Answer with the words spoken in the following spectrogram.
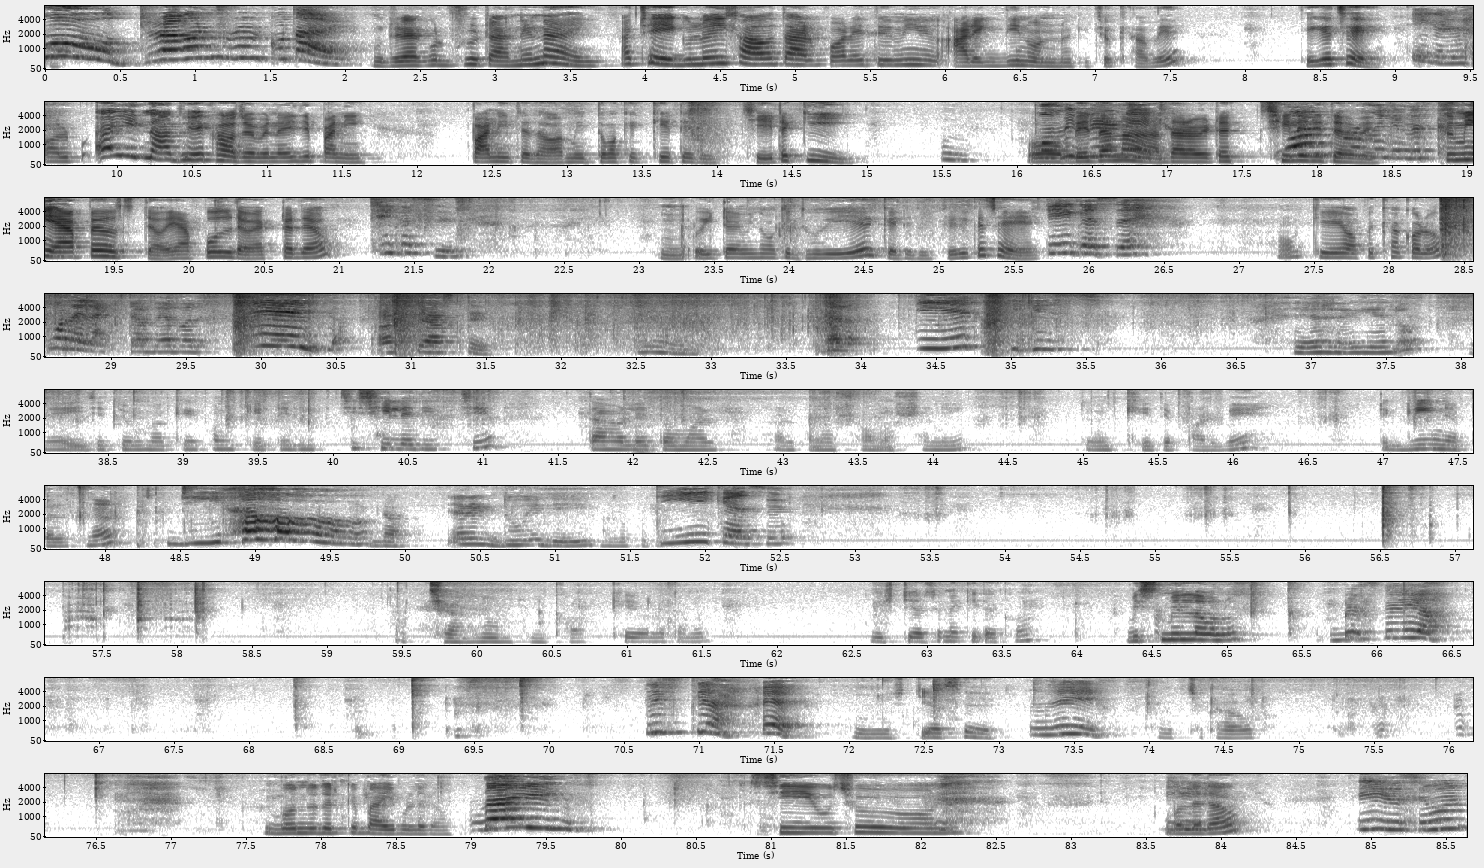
ড্রাগন ফ্রুট কোথায়? ড্রাগন ফ্রুট আনে নাই? আচ্ছা এগুলোই খাও তারপরে তুমি আরেকদিন অন্য কিছু খাবে। ঠিক আছে? অল্প। এই না ধুয়ে খাওয়া যাবে না এই যে পানি পানিতে দাও আমি তোমাকে কেটে দিচ্ছি। এটা কি। ও বেদানা দাঁড়াও এটা ছিলে দিতে হবে। তুমি অ্যাপেলস দাও অ্যাপল দাও একটা দাও। ঠিক আছে। হুম, ওইটা আমি তোমাকে ধুয়ে কেটে দিচ্ছি ঠিক আছে? ঠিক আছে। ওকে অপেক্ষা করো। পরে একটা ব্যাপার। এই আস্তে আস্তে। এই হয়ে এই যে তোমাকে এখন কেটে দিচ্ছি ছিলে দিচ্ছি তাহলে তোমার আর কোনো সমস্যা নেই। তুমি খেতে পারবে এটা গ্রিন অ্যাপেল না জি হ্যাঁ। দাও আরে ধুয়ে দিই ভালো করে ঠিক আছে আচ্ছা নাও এখন খাও খেয়ে বলো কেমন মিষ্টি আছে নাকি দেখো বিসমিল্লা বলো বিসমিল্লাহ মিষ্টি হ্যাঁ হুম, মিষ্টি আছে জি আচ্ছা খাও বন্ধুদেরকে বাই বলে দাও। বাই সি ইউ সুন বলে দাও। See you soon.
